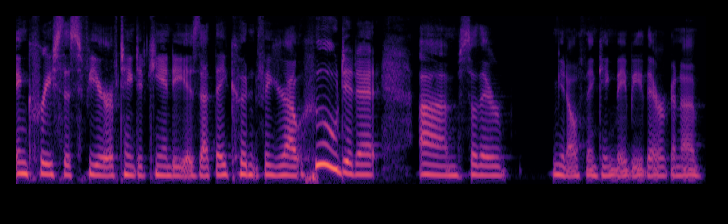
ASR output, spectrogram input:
increased this fear of tainted candy is that they couldn't figure out who did it um so they're you know thinking maybe they're gonna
